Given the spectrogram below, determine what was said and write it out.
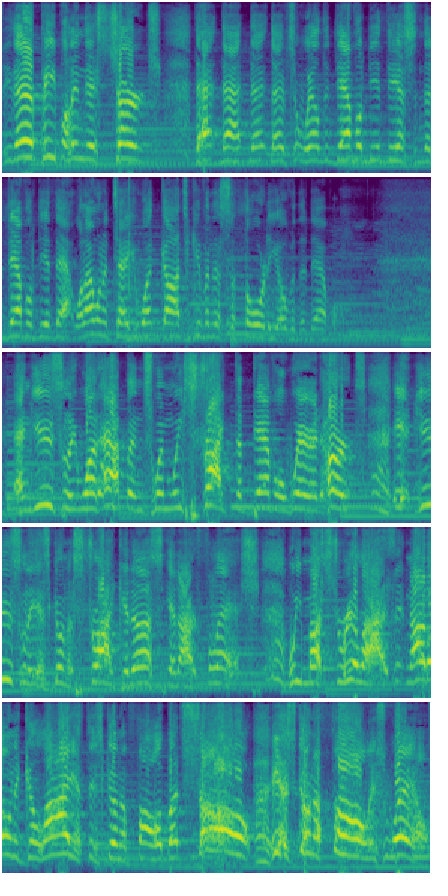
See, there are people in this church that, that, that, that say, well, the devil did this and the devil did that. Well, I want to tell you what God's given us authority over the devil. And usually, what happens when we strike the devil where it hurts, it usually is going to strike at us in our flesh. We must realize that not only Goliath is going to fall, but Saul is going to fall as well.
